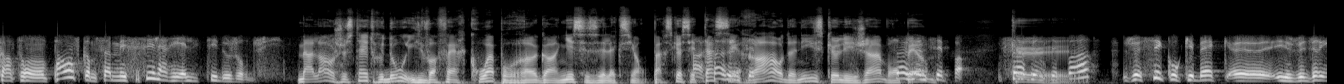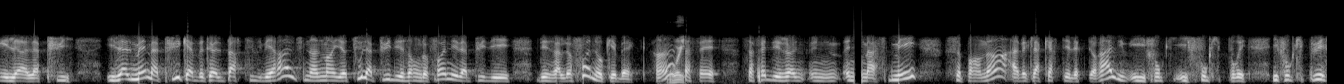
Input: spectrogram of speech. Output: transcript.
quand on pense comme ça, mais c'est la réalité d'aujourd'hui. Mais alors, Justin Trudeau, il va faire quoi pour regagner ces élections? Parce que c'est ah, assez rare, Denise, que les gens vont perdre. Je ne sais pas. Ça, je ne sais pas. Je sais qu'au Québec, euh, je veux dire, il a l'appui il a le même appui qu'avec le Parti libéral, finalement. Il y a tout l'appui des anglophones et l'appui des, des allophones au Québec. Hein? Ça, fait, ça fait déjà une, masse. Mais, cependant, avec la carte électorale, il faut qu'il faut qu'il pourrait, il faut qu'il puisse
